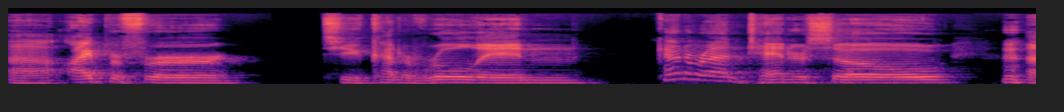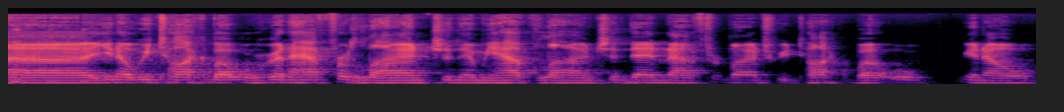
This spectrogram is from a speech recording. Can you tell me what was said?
Uh, I prefer to kind of roll in kind of around 10 or so. Uh, you know, we talk about what we're going to have for lunch, and then we have lunch, and then after lunch, we talk about, you know,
